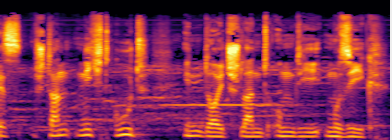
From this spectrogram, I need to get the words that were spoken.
Es stand nicht gut in Deutschland um die Musik.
